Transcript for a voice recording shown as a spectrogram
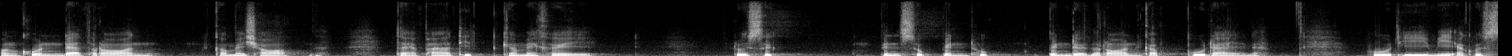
บางคนแดดร้อนก็ไม่ชอบนะแต่พระอาทิตย์ก็ไม่เคยรู้สึกเป็นสุขเป็นทุกข์เป็นเดือดร้อนกับผู้ใดนะผู้ที่มีอกุศ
